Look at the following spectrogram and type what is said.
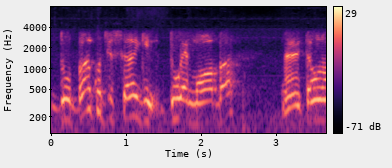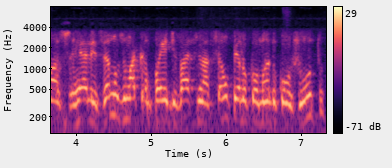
do banco de sangue do Hemoba. Né? Então, nós realizamos uma campanha de vacinação pelo Comando Conjunto.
